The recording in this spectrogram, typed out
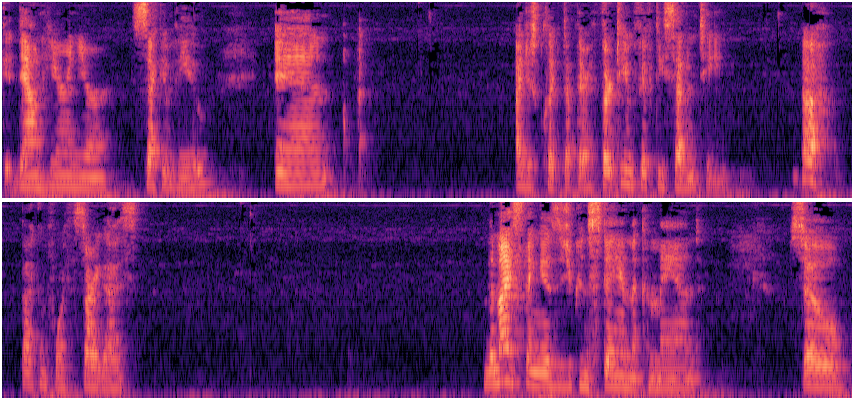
get down here in your second view, and I just clicked up there, 1350, 17. Ah, back and forth. Sorry, guys. The nice thing is you can stay in the command. So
